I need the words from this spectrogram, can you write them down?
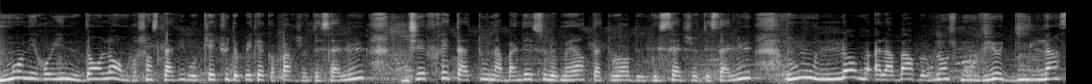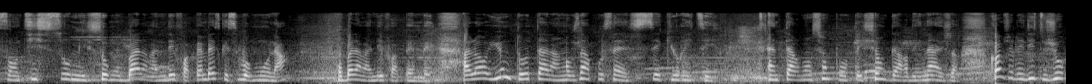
mon héroïne dans l'ombre, chance la vie au tu depuis quelque part, je te salue. Jeffrey Tatou Nabandé, sous le meilleur tatoueur de Bruxelles, je te salue. L'homme à la barbe blanche, mon vieux Guilin senti Somi, Somo Balamande fois Pembe, est-ce que c'est bon mots là Balamande fois Pembe. Alors, Yum Total, on hein, a pour ça sécurité, intervention, protection, gardiennage. Comme je le dis toujours,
